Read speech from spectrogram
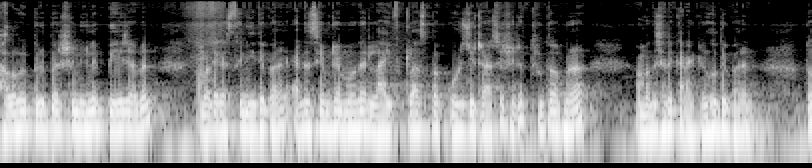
ভালোভাবে প্রিপারেশন নিলে পেয়ে যাবেন, আমাদের কাছ থেকে নিতে পারেন। অ্যাট দ্য সেম টাইম আমাদের লাইভ ক্লাস বা কোর্স যেটা আছে, সেটা থ্রুতে আপনারা আমাদের সাথে কানেক্টেড হতে পারেন। তো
